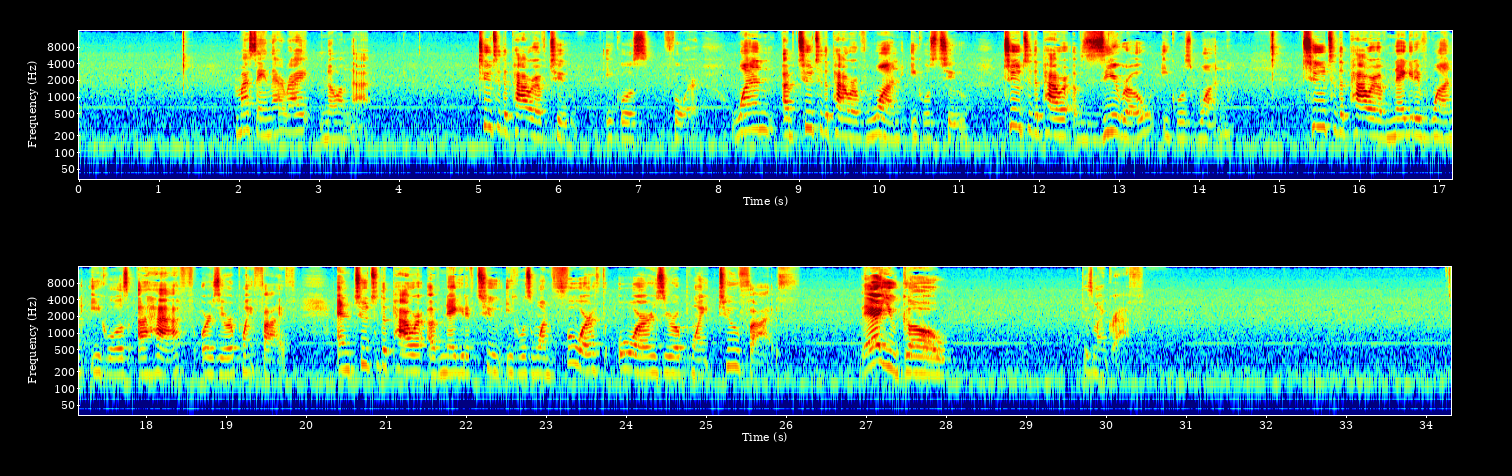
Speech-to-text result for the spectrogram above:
Am I saying that right? No, I'm not. 2 to the power of 2 equals 4. 1, um, 2 to the power of 1 equals 2. 2 to the power of 0 equals 1. 2 to the power of negative 1 equals a half, or 0 0.5. And 2 to the power of negative 2 equals 1 fourth, or 0 0.25. There you go. This is my graph.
